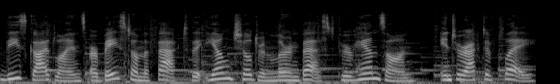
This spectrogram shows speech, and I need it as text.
These guidelines are based on the fact that young children learn best through hands-on, interactive play,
